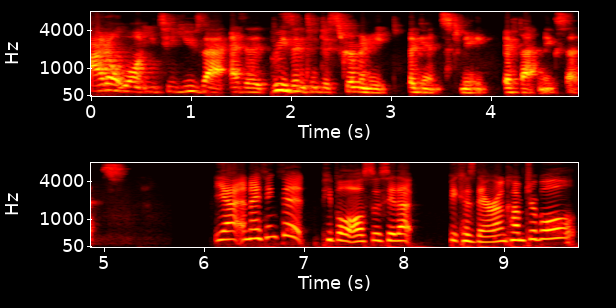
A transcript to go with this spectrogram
I don't want you to use that as a reason to discriminate against me if that makes sense. Yeah, and I think that people also say that because they're uncomfortable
